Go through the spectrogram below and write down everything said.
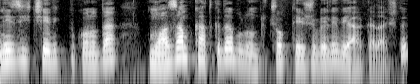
Nezih Çevik bu konuda muazzam katkıda bulundu. Çok tecrübeli bir arkadaştı.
